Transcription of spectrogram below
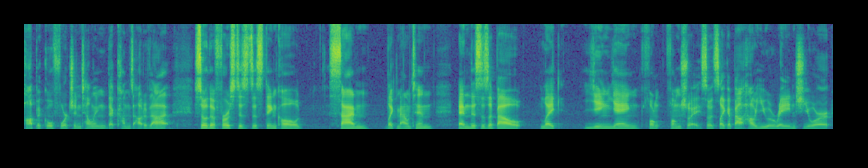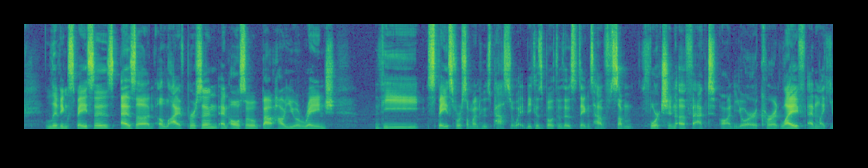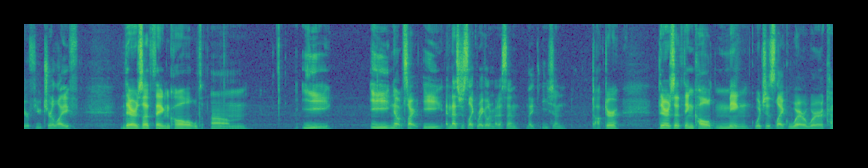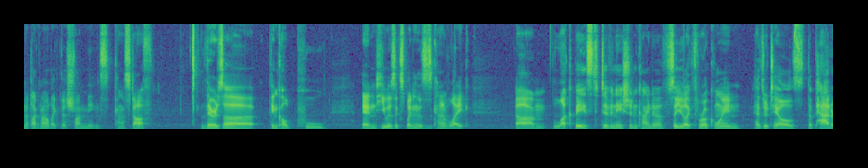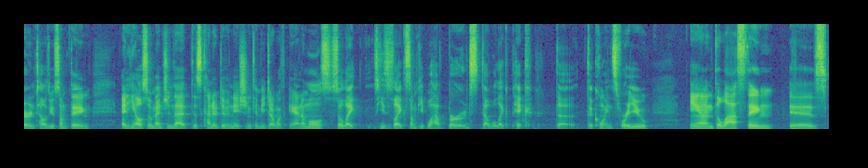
topical fortune telling that comes out of that. So the first is this thing called san, like mountain, and this is about like yin yang feng, feng shui. So it's like about how you arrange your living spaces as an alive person, and also about how you arrange the space for someone who's passed away because both of those things have some fortune effect on your current life and like your future life there's a thing called um, E, E, no, sorry, E, and that's just like regular medicine, like Yishen, doctor. There's a thing called Ming, which is like where we're kind of talking about like the Shuan Ming's kind of stuff. There's a thing called Pu, and he was explaining this is kind of like um, luck based divination, kind of. So you like throw a coin, heads or tails, the pattern tells you something and he also mentioned that this kind of divination can be done with animals. So like he's like some people have birds that will like pick the the coins for you. And the last thing is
